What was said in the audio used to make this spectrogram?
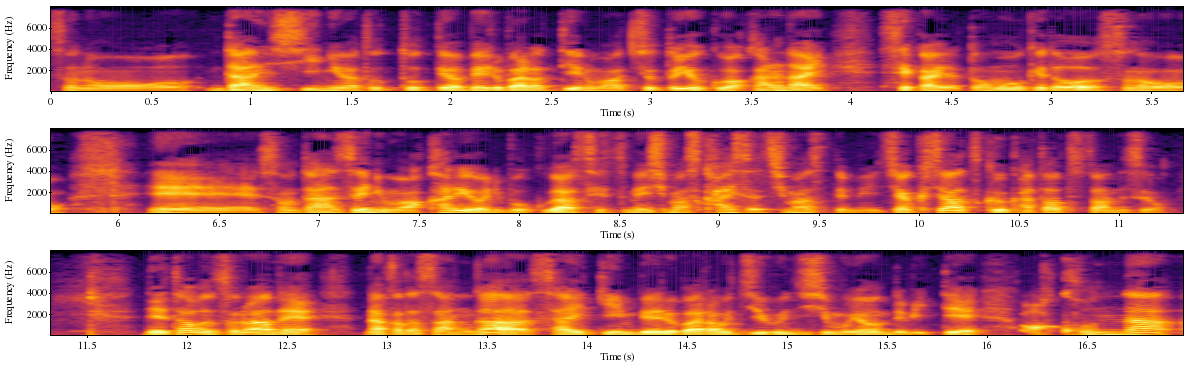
その、男子にはととってはベルバラっていうのはちょっとよくわからない世界だと思うけど、その、えー、その男性にもわかるように僕が説明します、解説しますってめちゃくちゃ熱く語ってたんですよ。で、多分それはね、中田さんが最近ベルバラを自分自身も読んでみて、あ、こんな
